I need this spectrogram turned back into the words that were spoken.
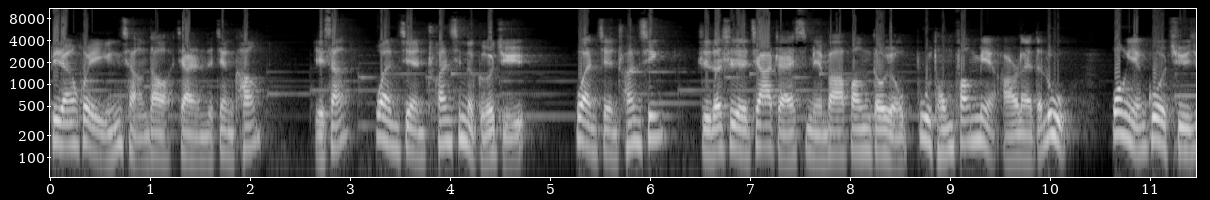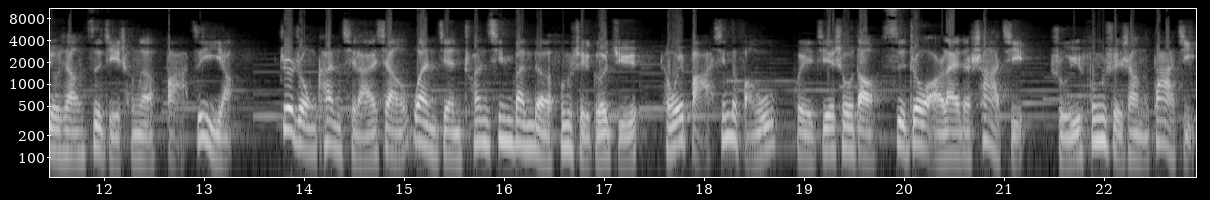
必然会影响到家人的健康。第三，万箭穿心的格局，万箭穿心指的是家宅四面八方都有不同方面而来的路，望眼过去就像自己成了靶子一样。这种看起来像万箭穿心般的风水格局，成为靶心的房屋会接收到四周而来的煞气，属于风水上的大忌。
